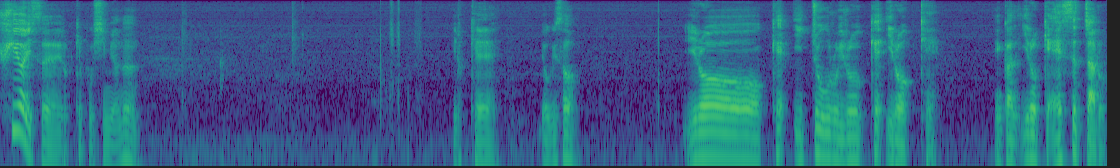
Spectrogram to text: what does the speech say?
휘어 있어요. 이렇게 보시면은 이렇게 여기서 이렇게 이쪽으로 이렇게 이렇게 그러니까 이렇게 S자로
